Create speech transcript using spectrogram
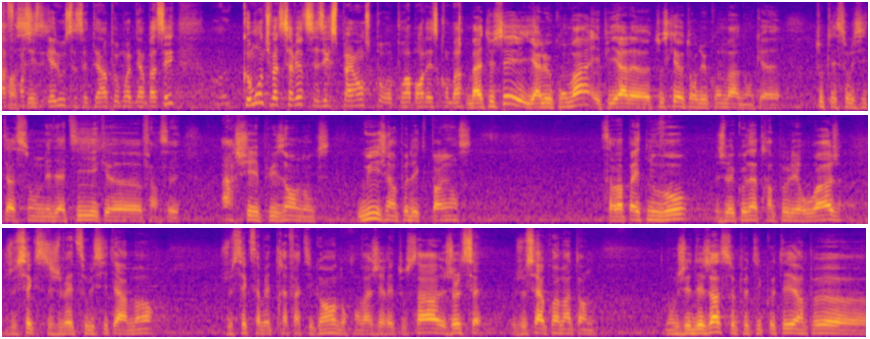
Francis. Francis. Galou, ça s'était un peu moins bien passé. Comment tu vas te servir de ces expériences pour, pour aborder ce combat? Bah, tu sais, il y a le combat et puis il y a le- tout ce qui est autour du combat. Donc, euh, toutes les sollicitations médiatiques, euh, c'est archi épuisant. Donc, oui, j'ai un peu d'expérience. Ça va pas être nouveau. Je vais connaître un peu les rouages. Je sais que je vais être sollicité à mort. Je sais que ça va être très fatigant. Donc, on va gérer tout ça. Je le sais. Je sais à quoi m'attendre. Donc, j'ai déjà ce petit côté un peu. euh,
